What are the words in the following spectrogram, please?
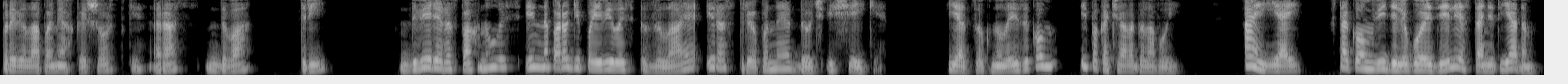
Провела по мягкой шорстке. Раз, два, три. Дверь распахнулась, и на пороге появилась злая и растрепанная дочь ищейки. Я цокнула языком и покачала головой. «Ай-яй, в таком виде любое зелье станет ядом.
